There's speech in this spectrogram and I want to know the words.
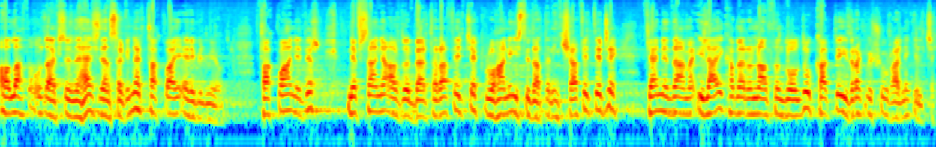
Allah'tan uzaksızlığına her şeyden sakınacak, takvaya erebilmiyor. Takva nedir? Nefsane arzuları bertaraf edecek, ruhani istidatlarını inkişaf ettirecek, kendini daima ilahi kameranın altında olduğu kalpte idrak ve şuur haline gelecek.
